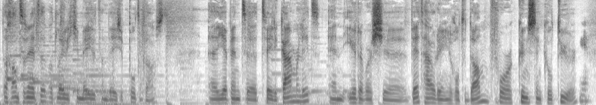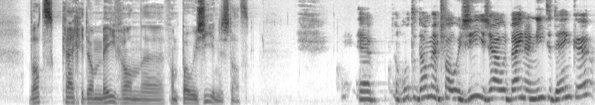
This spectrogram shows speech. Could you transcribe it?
Dag Antoinette, wat leuk dat je meedoet aan deze podcast. Uh, jij bent uh, Tweede Kamerlid en eerder was je wethouder in Rotterdam voor kunst en cultuur. Ja. Wat krijg je dan mee van, uh, van poëzie in de stad? Rotterdam en poëzie, je zou het bijna niet denken,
